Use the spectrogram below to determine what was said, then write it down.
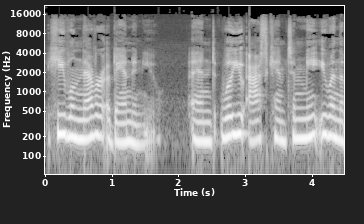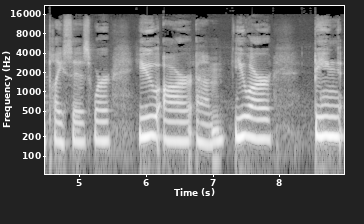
He will never abandon you. And will you ask Him to meet you in the places where you are um, you are being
